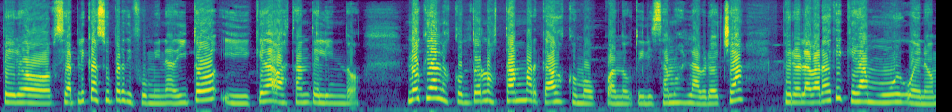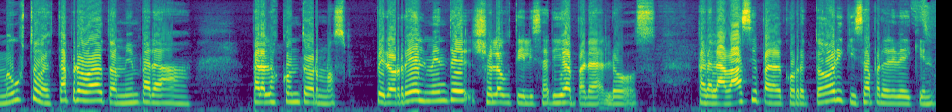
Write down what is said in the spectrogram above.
pero se aplica súper difuminadito y queda bastante lindo. No quedan los contornos tan marcados como cuando utilizamos la brocha, pero la verdad que queda muy bueno. Me gustó, está probado también para, para los contornos, pero realmente yo la utilizaría para los para la base, para el corrector y quizá para el baking.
